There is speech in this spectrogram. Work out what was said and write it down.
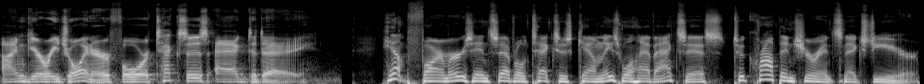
I'm Gary Joiner for Texas Ag Today. Hemp farmers in several Texas counties will have access to crop insurance next year.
